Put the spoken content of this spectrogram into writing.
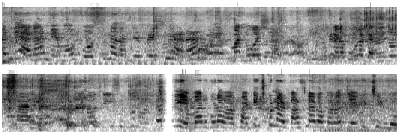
అంటే ఆడ మేము పోస్తున్నదని చెప్పేసి ఆడ మన్ను వచ్చినాం ఇక్కడ పూర గది చూస్తున్నాను తీసిండు మొత్తం ఎవరు కూడా పట్టించుకున్నాడు కౌన్సిలర్ ఒక రోజు చేపించిండు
